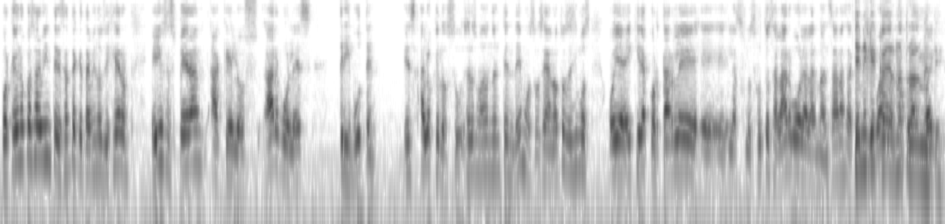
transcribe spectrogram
Porque hay una cosa bien interesante que también nos dijeron. Ellos esperan a que los árboles tributen. Es algo que los seres humanos no entendemos. O sea, nosotros decimos, oye, hay que ir a cortarle eh, eh, los, frutos al árbol, a las manzanas. Tiene que caer naturalmente.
